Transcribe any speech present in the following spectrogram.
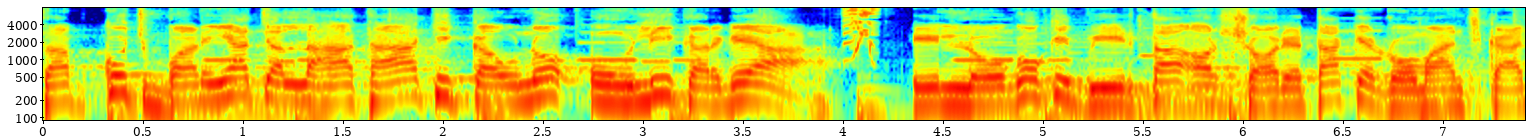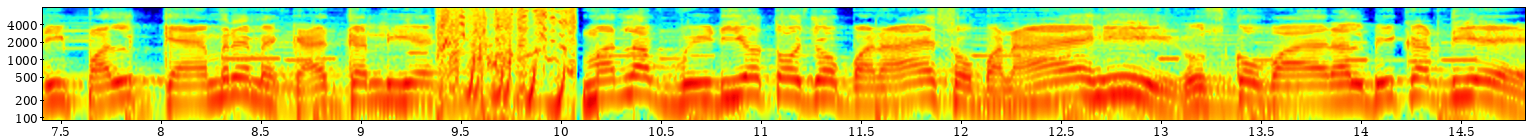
सब कुछ बढ़िया चल रहा था कि कौनो उंगली कर गया। इन लोगों की वीरता और शौर्यता के रोमांचकारी पल कैमरे में कैद कर लिए। मतलब वीडियो तो जो बनाए, सो बनाए ही, उसको वायरल भी कर दिए।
